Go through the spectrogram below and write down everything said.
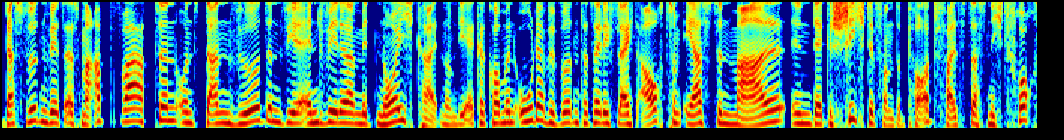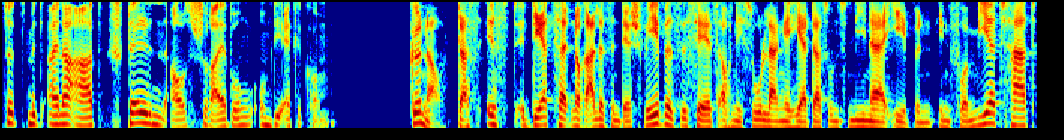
Das würden wir jetzt erstmal abwarten und dann würden wir entweder mit Neuigkeiten um die Ecke kommen oder wir würden tatsächlich vielleicht auch zum ersten Mal in der Geschichte von The Pod, falls das nicht fruchtet, mit einer Art Stellenausschreibung um die Ecke kommen. Genau, das ist derzeit noch alles in der Schwebe. Es ist ja jetzt auch nicht so lange her, dass uns Nina eben informiert hat.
